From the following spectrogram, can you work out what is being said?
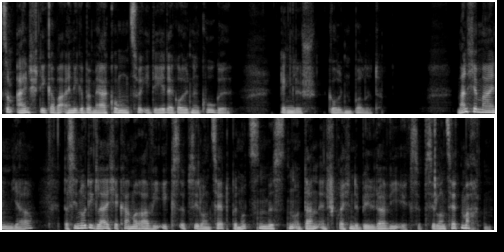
Zum Einstieg aber einige Bemerkungen zur Idee der goldenen Kugel, englisch Golden Bullet. Manche meinen ja, dass sie nur die gleiche Kamera wie XYZ benutzen müssten und dann entsprechende Bilder wie XYZ machten.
